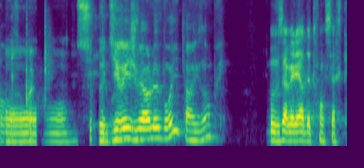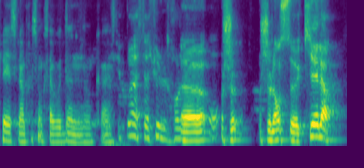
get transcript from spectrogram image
on, on se dirige vers le bruit, par exemple? Vous avez l'air d'être encerclé, c'est l'impression que ça vous donne. Donc, euh, C'est quoi la statue Euh, on- je, je lance euh, qui est là?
